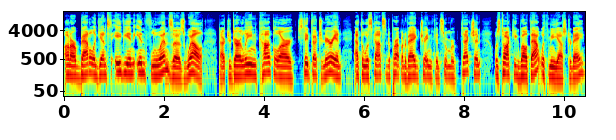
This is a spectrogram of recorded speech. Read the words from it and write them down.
on our battle against avian influenza as well. Dr. Darlene Konkle, our state veterinarian at the Wisconsin Department of Ag, Trade, and Consumer Protection, was talking about that with me yesterday.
